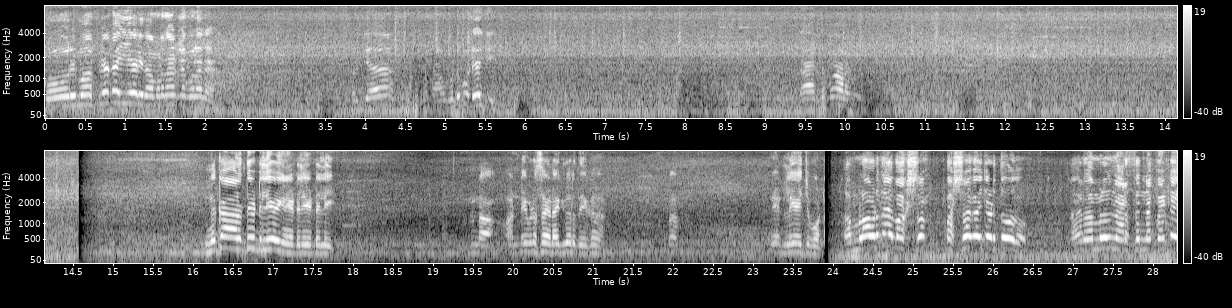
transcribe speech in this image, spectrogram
കോറി മാഫിയ കയ്യേറി നമ്മുടെ നാട്ടിലെ പോലെ തന്നെ. അങ്ങോട്ട് കൊടിയാക്കി ഇന്ന് കാലത്ത് ഇഡ്ഡലി കഴിക്കണം ഇഡ്ഡലി ഇഡ്ഡലി. ഉണ്ടോ വണ്ടി ഇവിടെ സൈഡാക്കി നിർത്തിയേക്കണ. ഇഡ്ഡലി കഴിച്ച് പോട്ടെ. നമ്മളവിടുന്ന് ഭക്ഷണം ഭക്ഷണം കഴിച്ചെടുത്തു പോന്നു. അങ്ങനെ നമ്മൾ നരസന്നപ്പേട്ടേ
